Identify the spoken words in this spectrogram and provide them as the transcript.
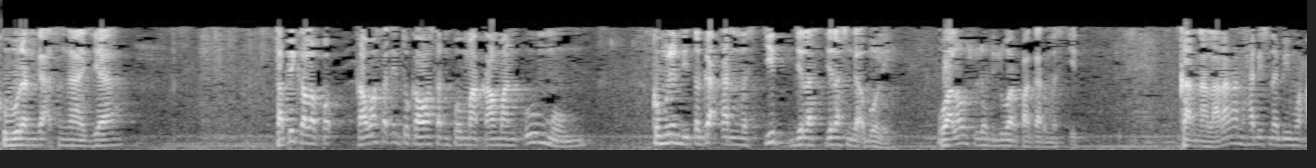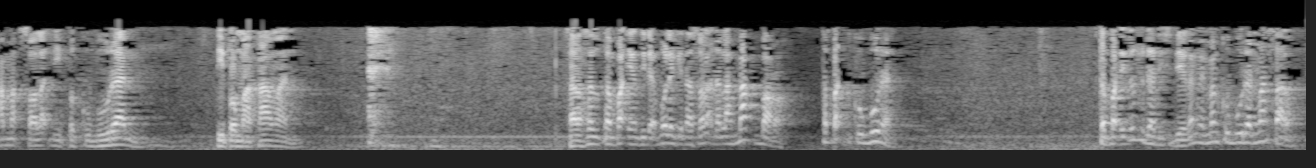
kuburan gak sengaja. Tapi kalau kawasan itu kawasan pemakaman umum, kemudian ditegakkan masjid, jelas-jelas nggak boleh. Walau sudah di luar pagar masjid. Karena larangan hadis Nabi Muhammad sholat di pekuburan, di pemakaman. Salah satu tempat yang tidak boleh kita sholat adalah makbarah, tempat kuburan. Tempat itu sudah disediakan memang kuburan massal.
